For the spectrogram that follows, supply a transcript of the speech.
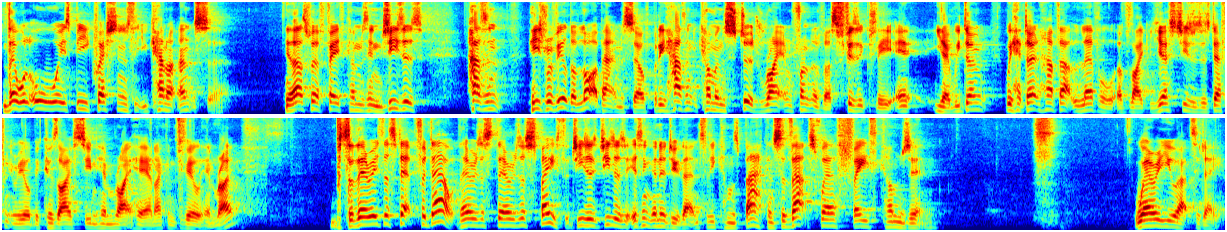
There will always be questions that you cannot answer. You know, that's where faith comes in. Jesus hasn't, he's revealed a lot about himself, but he hasn't come and stood right in front of us physically. Yeah, we don't, we don't have that level of like, yes, Jesus is definitely real because I've seen him right here and I can feel him, right? So there is a step for doubt. There is a, there is a space that Jesus, Jesus isn't going to do that until he comes back. And so that's where faith comes in. Where are you at today?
